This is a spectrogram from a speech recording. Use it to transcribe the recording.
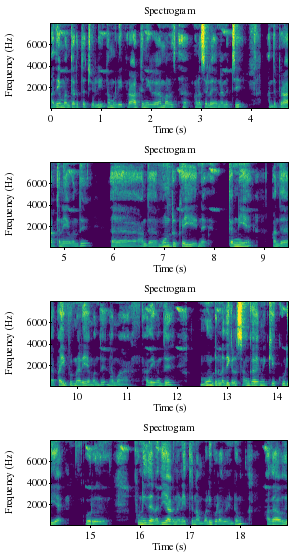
அதே மந்திரத்தை சொல்லி நம்மளுடைய பிரார்த்தனைகளெல்லாம் மனசு மனசில் நினச்சி அந்த பிரார்த்தனையை வந்து அந்த மூன்று கை தண்ணியை அந்த பைப்பு மேலேயே வந்து நம்ம அதை வந்து மூன்று நதிகள் சங்கமிக்கக்கூடிய ஒரு புனித நதியாக நினைத்து நாம் வழிபட வேண்டும். அதாவது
